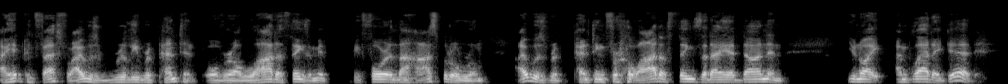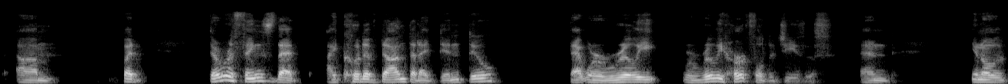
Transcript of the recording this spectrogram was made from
I had confessed for. I was really repentant over a lot of things. I mean, before in the hospital room, I was repenting for a lot of things that I had done, and you know, I I'm glad I did. Um, but there were things that I could have done that I didn't do that were really were really hurtful to Jesus, and you know,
